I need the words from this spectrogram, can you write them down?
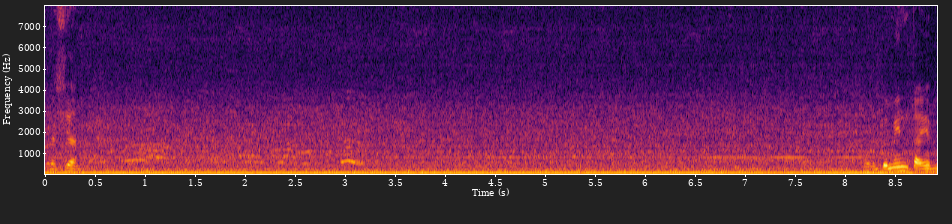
Baklas yan. For the meantime,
